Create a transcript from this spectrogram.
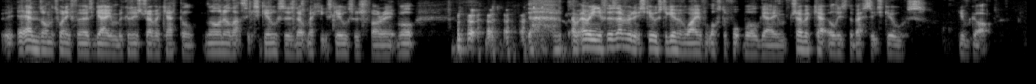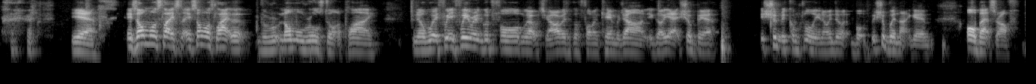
it ends on the 21st game because it's Trevor Kettle. No, no, that's excuses. Don't make excuses for it. But I mean, if there's ever an excuse to give why you've lost a football game, Trevor Kettle is the best excuse you've got. Yeah, it's almost like it's, it's almost like that the normal rules don't apply. You know, if we, if we were in good form, which we are always in good form, and Cambridge aren't, you go, yeah, it should be a, it should be comfortable, you know, in doing it, but we should win that game. All bets are off.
